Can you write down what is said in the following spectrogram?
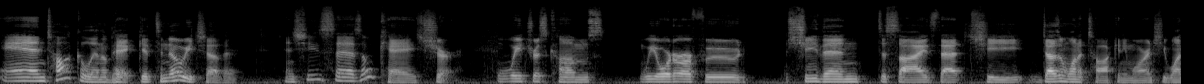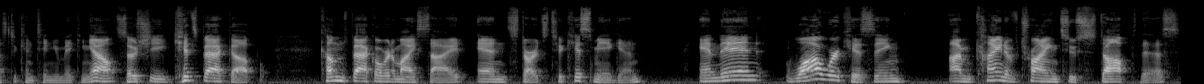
and talk a little bit, get to know each other. And she says, okay, sure. Waitress comes, we order our food. She then decides that she doesn't want to talk anymore and she wants to continue making out. So she gets back up, comes back over to my side, and starts to kiss me again. And then while we're kissing, I'm kind of trying to stop this.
